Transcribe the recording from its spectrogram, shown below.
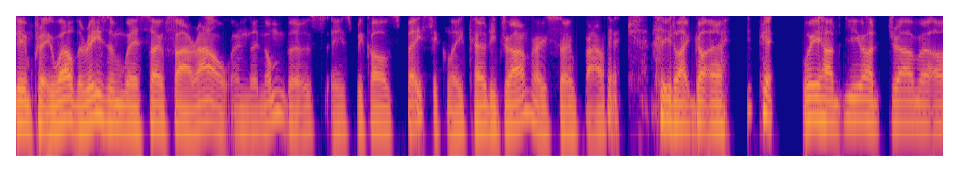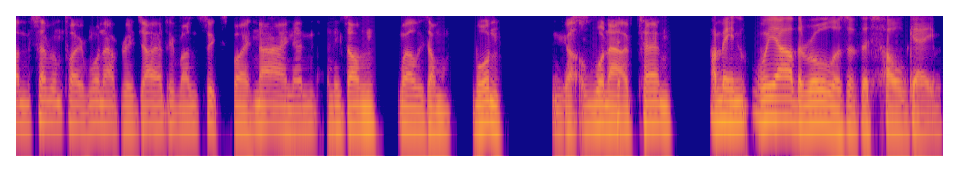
doing pretty well. The reason we're so far out in the numbers is because basically Cody Drameh is so bad. he like got a, we had, you had Drameh on 7.1 average. I had him on 6.9 and, and he's on, well, he's on one. He got one out of 10. I mean, we are the rulers of this whole game,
